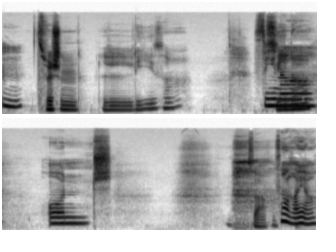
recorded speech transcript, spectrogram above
Mhm. Zwischen Lisa. Sina, Sina. und Sarah. Sarah, ja.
